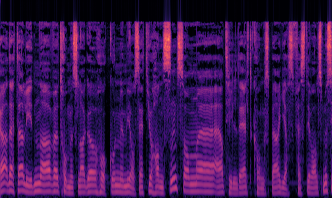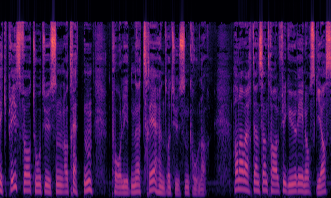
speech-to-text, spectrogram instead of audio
Ja, Dette er lyden av trommeslager Håkon Mjåseth Johansen, som eh, er tildelt Kongsberg Jazzfestivals musikkpris for 2013, pålydende 300 000 kroner. Han har vært en sentral figur i norsk jazz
